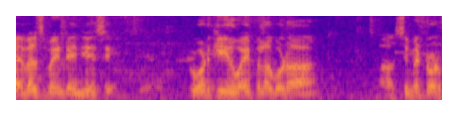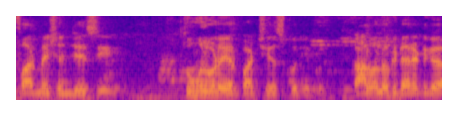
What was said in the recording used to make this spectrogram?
లెవెల్స్ మెయింటైన్ చేసి రోడ్కి ఇరువైపులా కూడా సిమెంట్ రోడ్ ఫార్మేషన్ చేసి తూములు కూడా ఏర్పాటు చేసుకుని కాలువలోకి డైరెక్ట్గా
